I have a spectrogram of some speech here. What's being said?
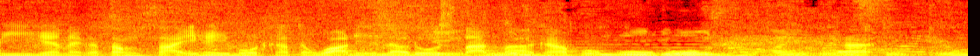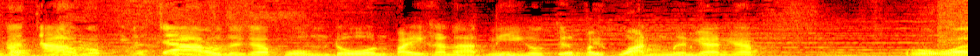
มีแค่ไหนก็ต้องใส่ให้หมดครับจังหวะนี้แล้วโดนสตันมาครับ ผมโอ้โหโดนเข้าไปโอ้โหพระเจ้าก็พระเจ้าเลยครับ ผมโดนไปขนาดนี้ก็เกือบไปหวันเหมือนกันครับบอกว่า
